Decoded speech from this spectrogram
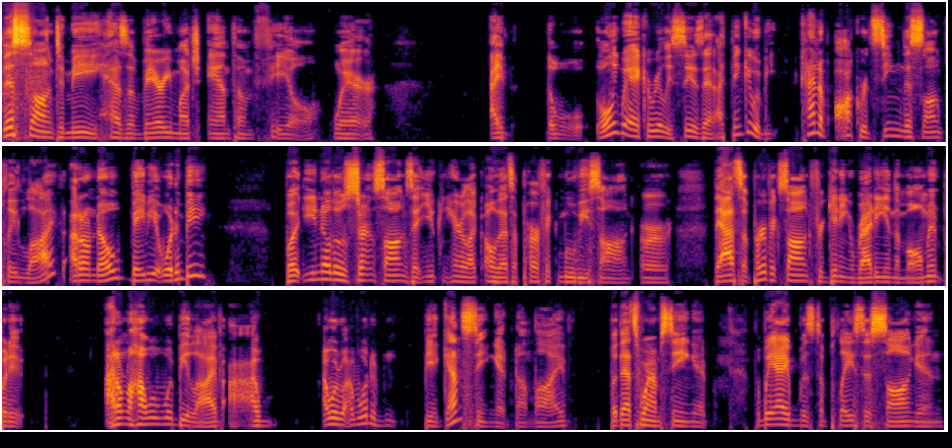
This song to me has a very much anthem feel where I the, the only way I could really see is that I think it would be kind of awkward seeing this song played live. I don't know, maybe it wouldn't be. But you know those certain songs that you can hear like, "Oh, that's a perfect movie song," or "That's a perfect song for getting ready in the moment." But it, I don't know how it would be live. I, I would, I would be against seeing it done live, but that's where I'm seeing it. The way I was to place this song in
